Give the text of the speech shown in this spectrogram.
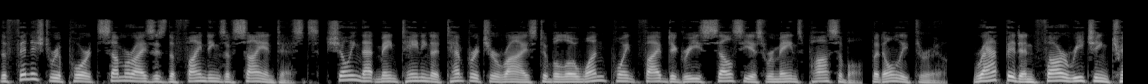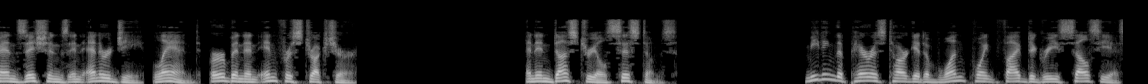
The finished report summarizes the findings of scientists, showing that maintaining a temperature rise to below 1.5 degrees Celsius remains possible, but only through rapid and far-reaching transitions in energy, land, urban and infrastructure and industrial systems. Meeting the Paris target of 1.5 degrees Celsius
